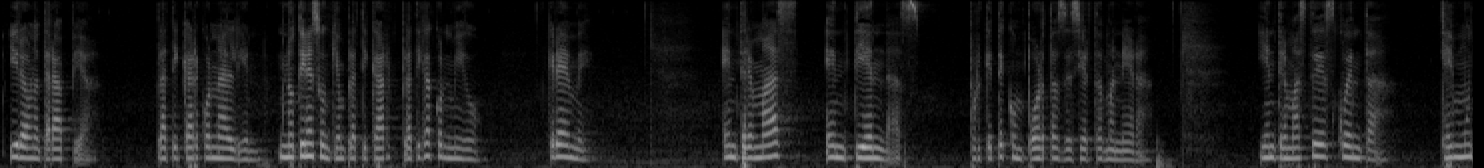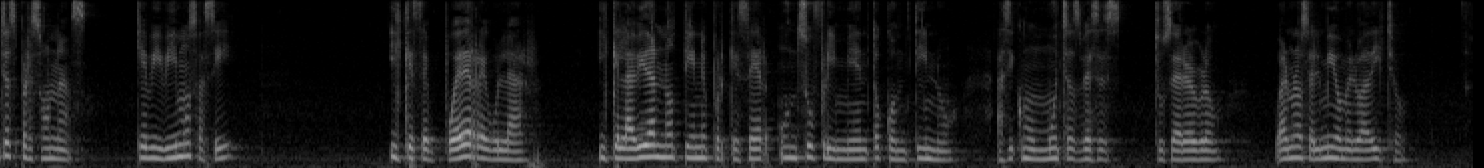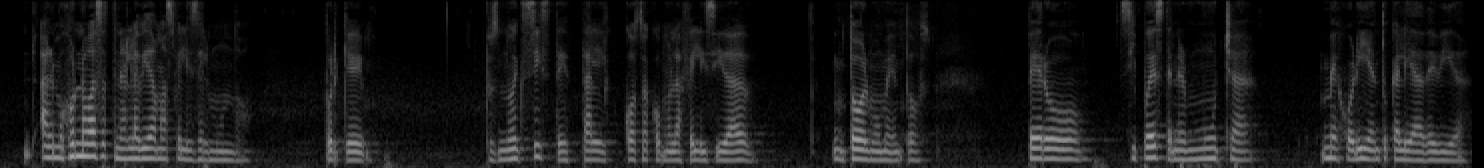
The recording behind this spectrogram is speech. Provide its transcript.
ir a una terapia, platicar con alguien. ¿No tienes con quién platicar? Platica conmigo. Créeme, entre más entiendas por qué te comportas de cierta manera y entre más te des cuenta que hay muchas personas que vivimos así y que se puede regular y que la vida no tiene por qué ser un sufrimiento continuo, así como muchas veces tu cerebro, o al menos el mío me lo ha dicho. A lo mejor no vas a tener la vida más feliz del mundo, porque pues no existe tal cosa como la felicidad en todo el momento, pero sí puedes tener mucha mejoría en tu calidad de vida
